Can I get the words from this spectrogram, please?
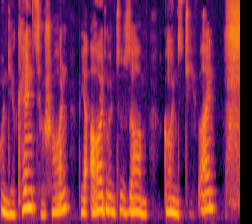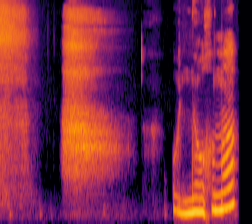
und ihr kennt's ja schon, wir atmen zusammen ganz tief ein. Und nochmal.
